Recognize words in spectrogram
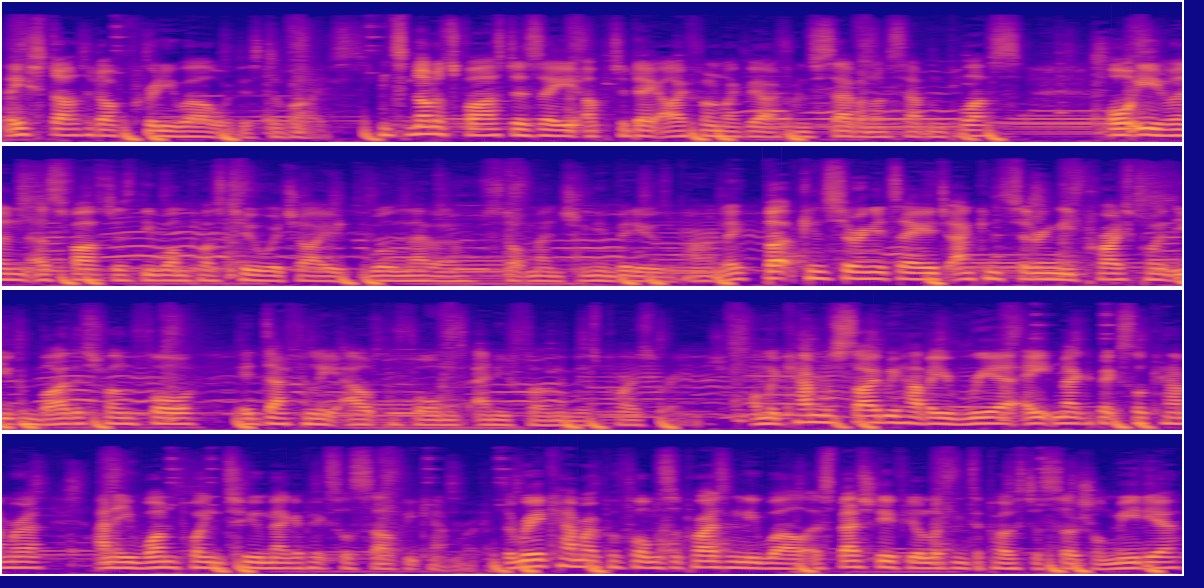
they started off pretty well with this device. It's not as fast as a up-to-date iPhone like the iPhone 7 or 7 Plus, or even as fast as the OnePlus 2 which I will never stop mentioning in videos apparently, but considering its age and considering the price point that you can buy this phone for, it definitely outperforms any phone in this price range. On the camera side we have a rear 8 megapixel camera and a 1.2 megapixel selfie camera. The rear camera performs surprisingly well, especially if you're looking to post to social media,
